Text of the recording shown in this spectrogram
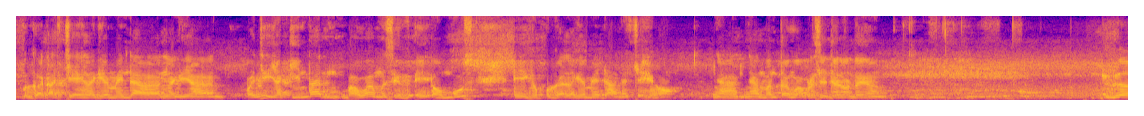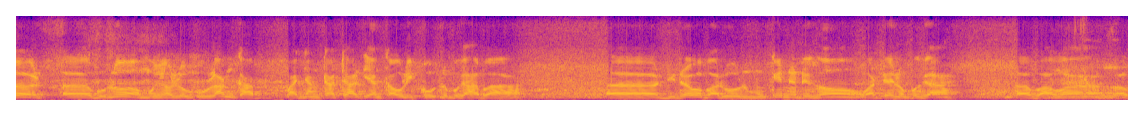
pegat Aceh lagi Medan lagi yang wajib yakin tak bahawa mesti eh ombus eh ke pegat lagi Medan Aceh yo ya nyan mantang buat presiden lo yang Good, uh, Buno menyolong ulang kap panjang cacat yang kau likut lembaga apa. Uh, di dalam baru mungkin yang dengar waktu lembaga uh, bahawa uh,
